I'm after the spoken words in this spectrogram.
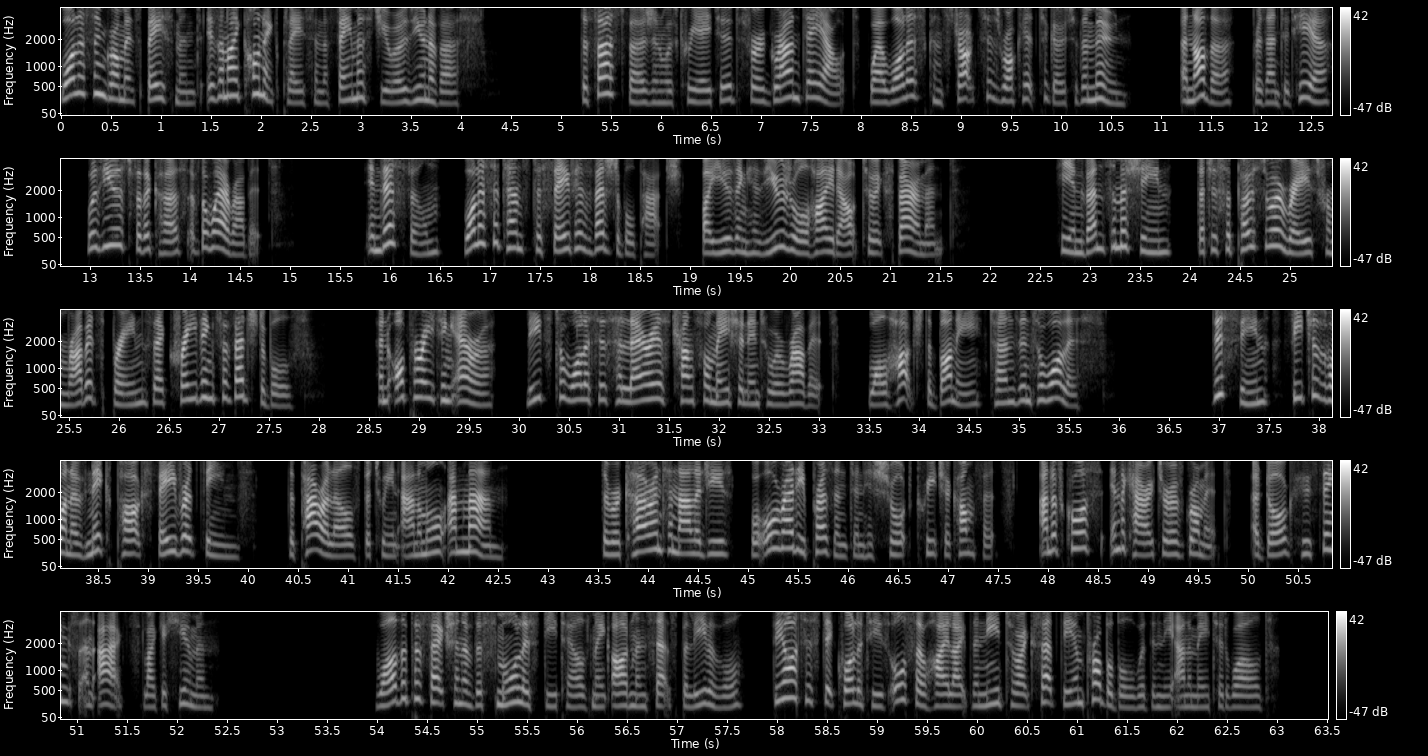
Wallace and Gromit's basement is an iconic place in the famous duo's universe. The first version was created for a grand day out where Wallace constructs his rocket to go to the moon. Another, presented here, was used for the curse of the were rabbit. In this film, Wallace attempts to save his vegetable patch by using his usual hideout to experiment. He invents a machine that is supposed to erase from rabbits' brains their craving for vegetables. An operating error leads to Wallace's hilarious transformation into a rabbit, while Hutch the bunny turns into Wallace. This scene features one of Nick Park's favourite themes the parallels between animal and man. The recurrent analogies were already present in his short Creature Comforts, and of course in the character of Gromit, a dog who thinks and acts like a human. While the perfection of the smallest details make Aardman sets believable, the artistic qualities also highlight the need to accept the improbable within the animated world.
